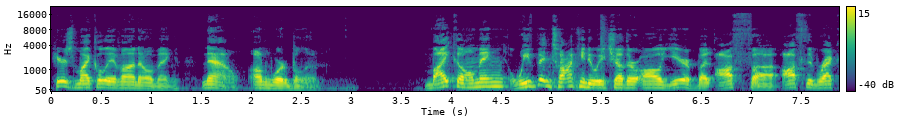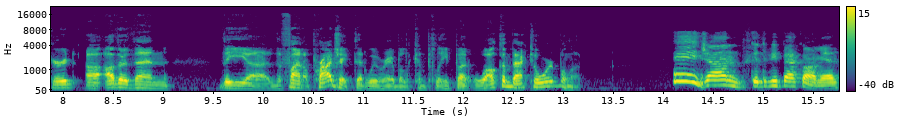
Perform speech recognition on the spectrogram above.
Here's Michael Avon Oeming now on Word Balloon. Mike Oeming, we've been talking to each other all year, but off uh, off the record, uh, other than the uh, the final project that we were able to complete. But welcome back to Word Balloon. Hey, John. Good to be back on, man.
